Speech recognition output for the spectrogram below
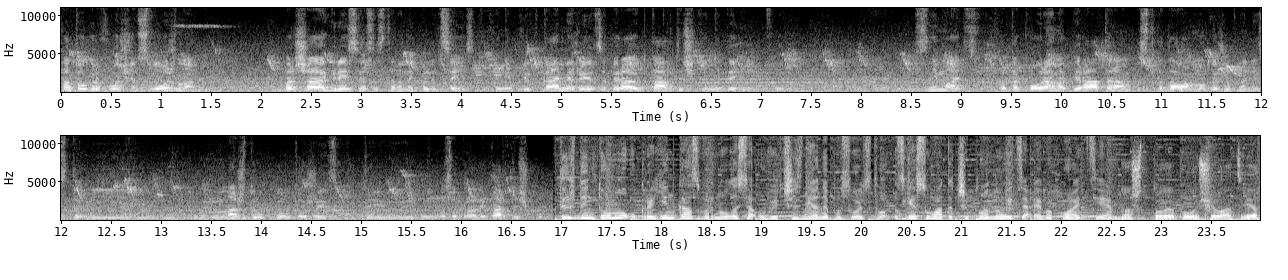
фотографу очень сложно. большая агрессия со стороны полицейских. Они бьют камеры, забирают карточки, не дают э, снимать фотокорам, операторам. Пострадало много журналистов и наш друг был тоже избитый, у него забрали карточку. Тиждень тому українка звернулася у вітчизняне посольство з'ясувати, чи планується евакуація. На что я получила ответ,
